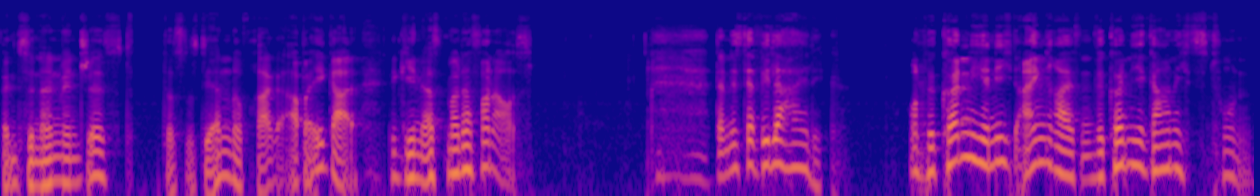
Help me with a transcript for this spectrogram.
Wenn es denn ein Mensch ist. Das ist die andere Frage. Aber egal. Wir gehen erstmal davon aus. Dann ist der Wille heilig. Und wir können hier nicht eingreifen, wir können hier gar nichts tun.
